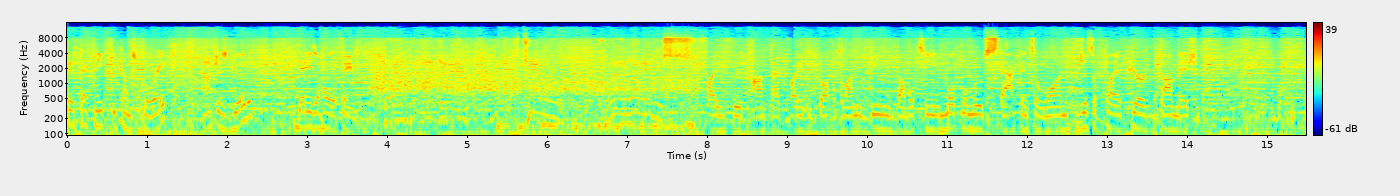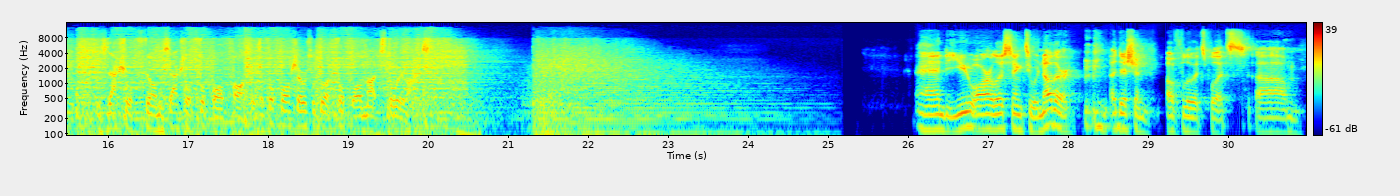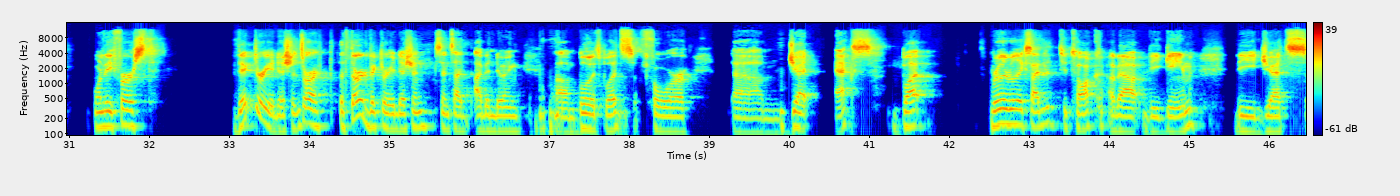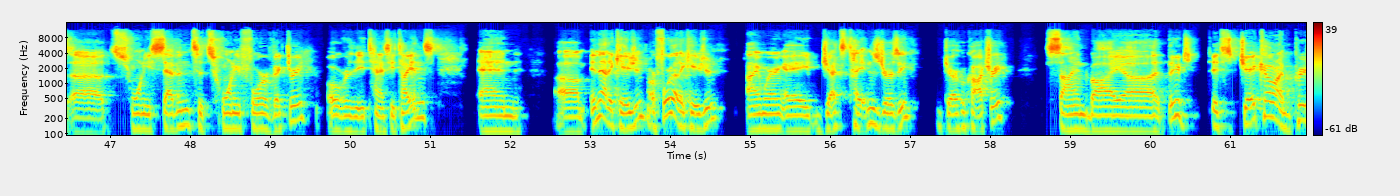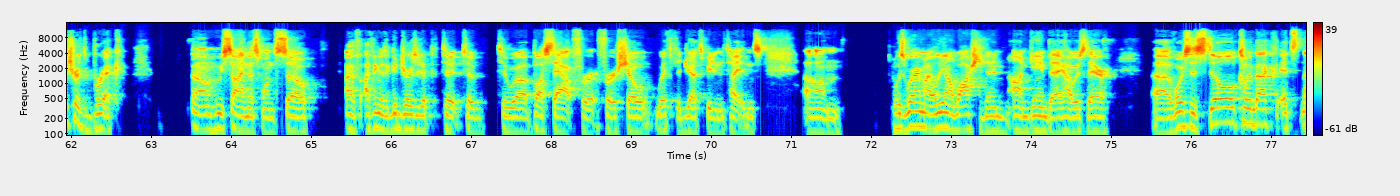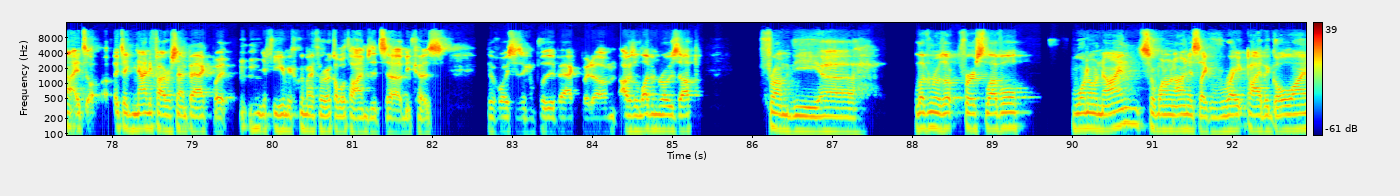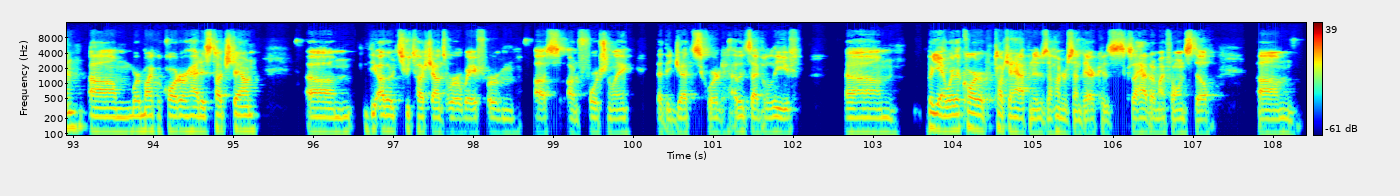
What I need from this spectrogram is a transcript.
his technique becomes great, not just good, then he's a Hall of Famer. Fighting through contact, fighting through offensive line, being a double team, multiple moves stacked into one, just a play of pure domination. This is actual film, is actual football talk. It's a football show, we're supposed to talk football, not storylines. And you are listening to another edition of Fluid Splits. Um, one of the first victory editions, or the third victory edition since I've, I've been doing um, Fluid Splits for um, Jet X. But really, really excited to talk about the game, the Jets' uh, 27 to 24 victory over the Tennessee Titans. And um, in that occasion, or for that occasion, I'm wearing a Jets Titans jersey, Jericho Cotchery, signed by uh, I think it's, it's Jayco, and I'm pretty sure it's Brick um, who signed this one. So I, I, think it's a good jersey to to to, to uh, bust out for for a show with the Jets beating the Titans. Um, was wearing my Leon Washington on game day. I was there. Uh, voice is still coming back. It's not. It's it's like 95 percent back. But if you hear me clear my throat a couple times, it's uh, because the voice isn't completely back. But um, I was 11 rows up from the uh, 11 rows up first level 109 so 109 is like right by the goal line um, where michael carter had his touchdown. Um, the other two touchdowns were away from us unfortunately that the jets scored at least i believe. Um, but yeah where the carter touchdown happened it was 100% there because i have it on my phone still. Um,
